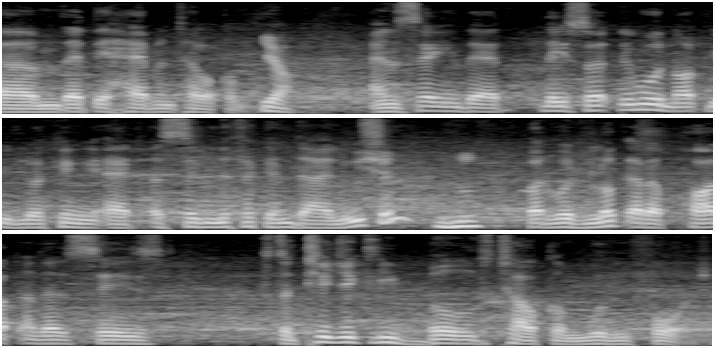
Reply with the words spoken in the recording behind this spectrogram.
um, that they have in Telkom. Yeah. And saying that they certainly will not be looking at a significant dilution, but would look at a partner that says strategically build Telkom moving forward.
